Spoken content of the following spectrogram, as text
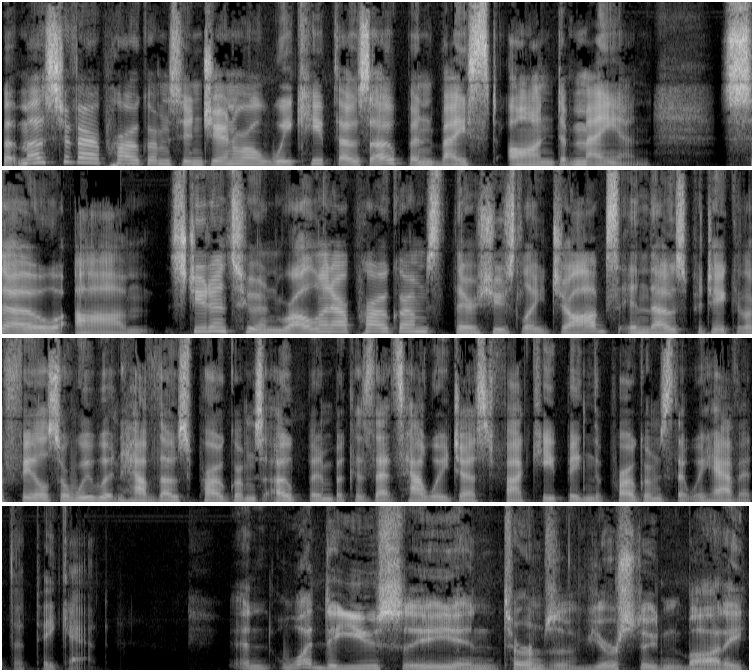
But most of our programs in general, we keep those open based on demand. So, um, students who enroll in our programs, there's usually jobs in those particular fields, or we wouldn't have those programs open because that's how we justify keeping the programs that we have at the TCAT. And what do you see in terms of your student body,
